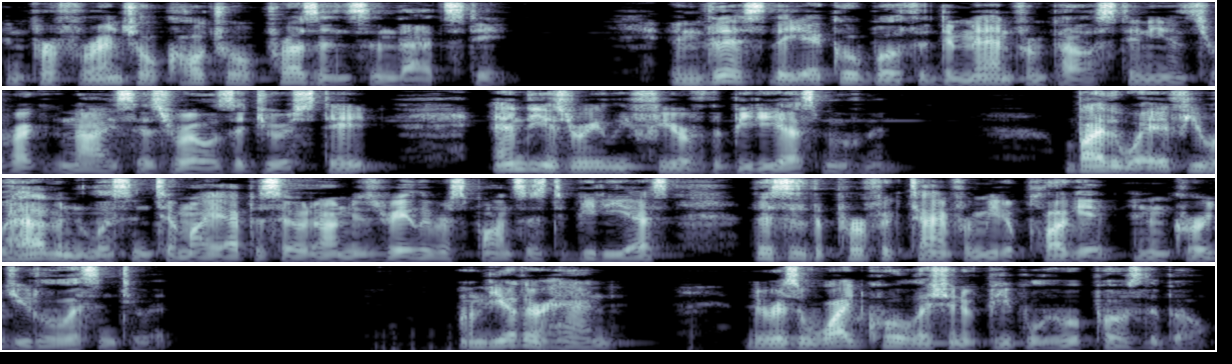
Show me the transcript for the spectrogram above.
and preferential cultural presence in that state. In this, they echo both the demand from Palestinians to recognize Israel as a Jewish state and the Israeli fear of the BDS movement. By the way, if you haven't listened to my episode on Israeli responses to BDS, this is the perfect time for me to plug it and encourage you to listen to it. On the other hand, there is a wide coalition of people who oppose the bill.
